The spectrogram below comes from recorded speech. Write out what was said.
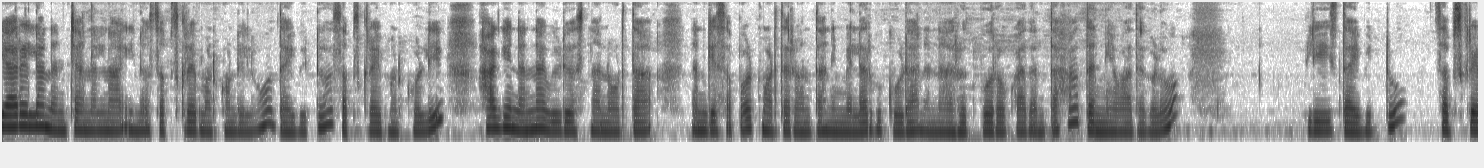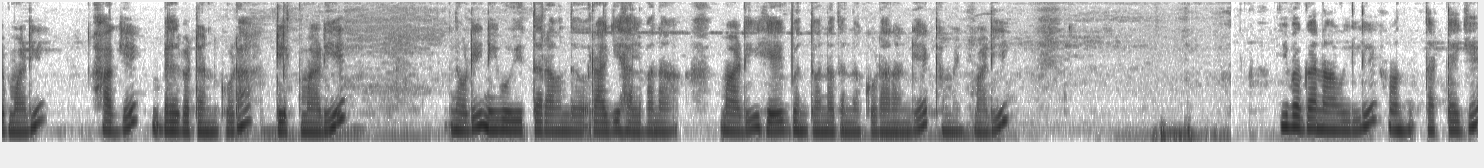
ಯಾರೆಲ್ಲ ನನ್ನ ಚಾನಲ್ನ ಇನ್ನೂ ಸಬ್ಸ್ಕ್ರೈಬ್ ಮಾಡ್ಕೊಂಡಿಲ್ವೋ, ದಯವಿಟ್ಟು ಸಬ್ಸ್ಕ್ರೈಬ್ ಮಾಡ್ಕೊಳ್ಳಿ. ಹಾಗೆ ನನ್ನ ವೀಡಿಯೋಸ್ನ ನೋಡ್ತಾ ನನಗೆ ಸಪೋರ್ಟ್ ಮಾಡ್ತಾ ಇರುವಂಥ ನಿಮ್ಮೆಲ್ಲರಿಗೂ ಕೂಡ ನನ್ನ ಹೃತ್ಪೂರ್ವಕವಾದಂತಹ ಧನ್ಯವಾದಗಳು. ಪ್ಲೀಸ್ ದಯವಿಟ್ಟು ಸಬ್ಸ್ಕ್ರೈಬ್ ಮಾಡಿ, ಹಾಗೆ ಬೆಲ್ ಬಟನ್ ಕೂಡ ಕ್ಲಿಕ್ ಮಾಡಿ. ನೋಡಿ, ನೀವು ಈ ಥರ ಒಂದು ರಾಗಿ ಹಲ್ವನ ಮಾಡಿ ಹೇಗೆ ಬಂತು ಅನ್ನೋದನ್ನು ಕೂಡ ನನಗೆ ಕಮೆಂಟ್ ಮಾಡಿ. ಇವಾಗ ನಾವಿಲ್ಲಿ ಒಂದು ತಟ್ಟೆಗೆ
